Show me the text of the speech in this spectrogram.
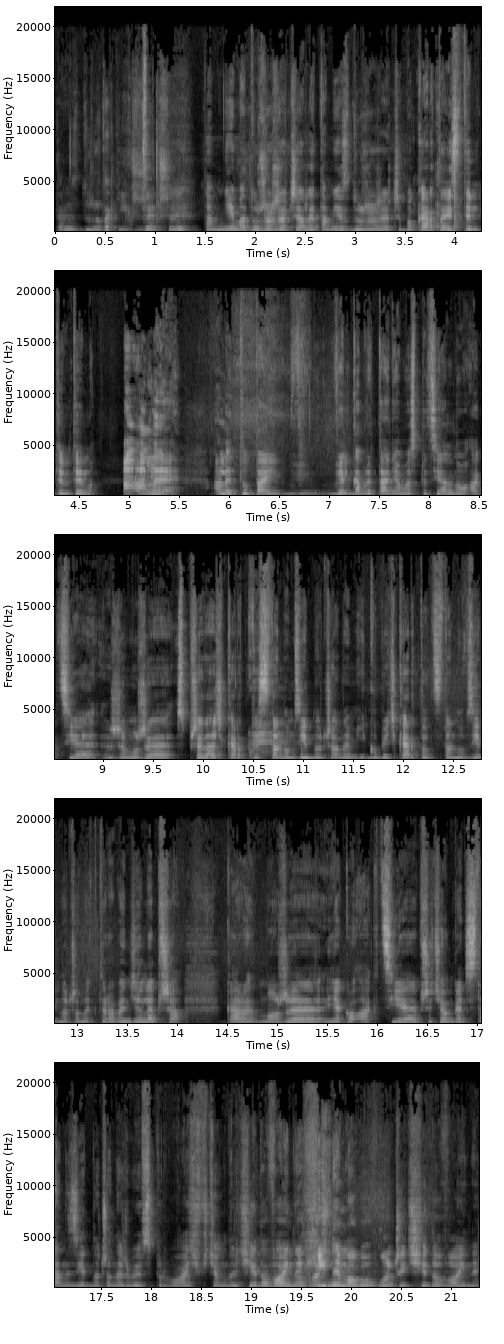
Tam jest dużo takich rzeczy, Tam nie ma dużo rzeczy, ale tam jest dużo rzeczy, bo karta jest tym, tym, tym, ale, ale tutaj Wielka Brytania ma specjalną akcję, że może sprzedać kartę Stanom Zjednoczonym i kupić kartę od Stanów Zjednoczonych, która będzie lepsza. Kar może jako akcję przeciągać Stany Zjednoczone, żeby spróbować wciągnąć je do wojny. No. Chiny mogą włączyć się do wojny,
